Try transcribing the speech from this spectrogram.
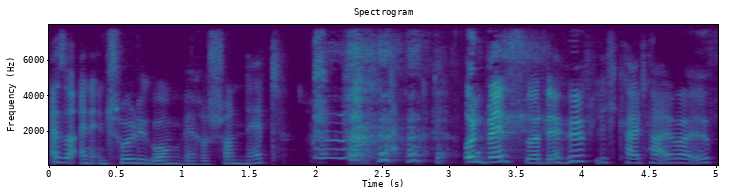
Also eine Entschuldigung wäre schon nett. Und wenn es so der Höflichkeit halber ist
